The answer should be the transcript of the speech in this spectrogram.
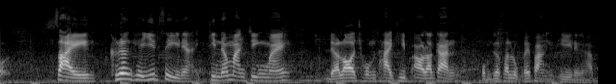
ใส่เครื่อง K24 เนี่ยกินน้ำมันจริงไหมเดี๋ยวรอชมท้ายคลิปเอาแล้วกัน ผมจะสรุปให้ฟังอีกทีหนึ่งครับ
